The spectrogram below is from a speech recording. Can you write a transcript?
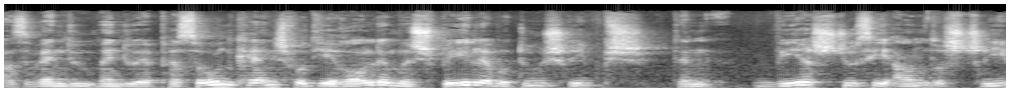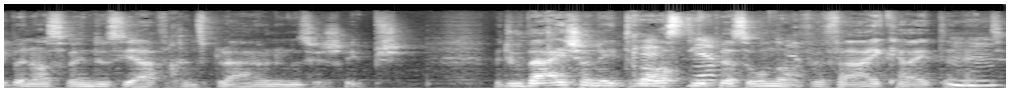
Also wenn du, wenn du eine Person kennst, die die Rolle muss spielen muss, die du schreibst, dann wirst du sie anders schreiben, als wenn du sie einfach ins Blaue rausschreibst. Weil du weißt ja nicht, Okay, was die ja, Person noch ja. für Fähigkeiten hat.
